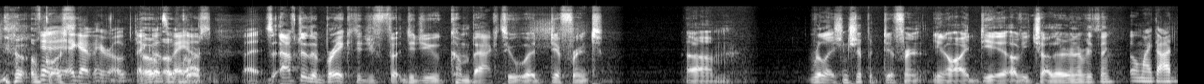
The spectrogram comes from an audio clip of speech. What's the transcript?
Yeah, course. I got payroll that Oh, goes of way course. up. But So after the break, did you did you come back to a different um, relationship, a different you know idea of each other and everything? oh my god.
